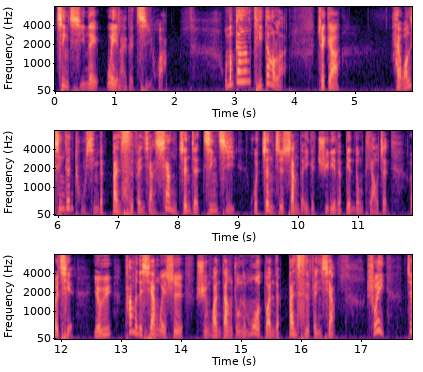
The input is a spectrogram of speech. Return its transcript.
近期内未来的计划。我们刚刚提到了这个海王星跟土星的半四分相，象征着经济或政治上的一个剧烈的变动调整，而且。由于他们的相位是循环当中的末端的半四分相，所以这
